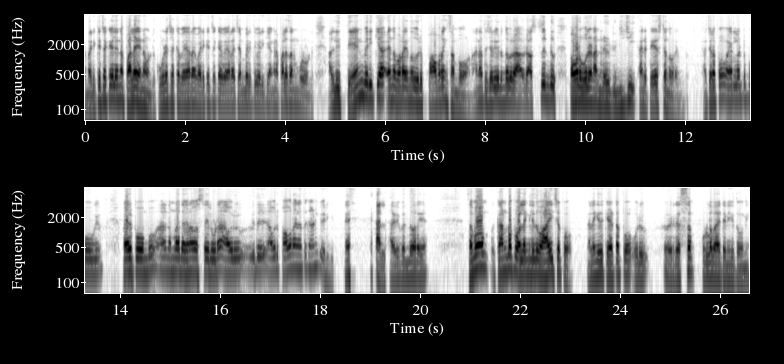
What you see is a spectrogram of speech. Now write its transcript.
വരിക്കച്ചക്കയിൽ തന്നെ പല ഇനമുണ്ട്. കൂഴച്ചക്ക വേറെ വരിക്കച്ചക്ക വേറെ ചെമ്പരുത്തി വരിക്ക അങ്ങനെ പല സംഭവങ്ങളും ഉണ്ട്. അതിൽ ഈ തേൻ വരിക്ക എന്ന് പറയുന്നത് ഒരു പവറിങ് സംഭവമാണ്. അതിനകത്ത് ചെറിയൊരു എന്താ പറയുക ഒരു അസിഡ് പവർ പോലെയാണ് അതിന്റെ ഒരു രുചി അതിന്റെ ടേസ്റ്റ് എന്ന് പറയുന്നത്. അത് ചിലപ്പോൾ വയറിലോട്ട് പോവുകയും വയറിൽ പോകുമ്പോൾ നമ്മുടെ ദഹനാവസ്ഥയിലൂടെ ആ ഒരു ഇത് ആ ഒരു പവർ അതിനകത്ത് കാണിക്കുമായിരിക്കും. അല്ല അവരിപ്പോൾ എന്താ പറയുക സംഭവം കണ്ടപ്പോൾ അല്ലെങ്കിൽ ഇത് വായിച്ചപ്പോൾ അല്ലെങ്കിൽ ഇത് കേട്ടപ്പോൾ ഒരു രസം ഉള്ളതായിട്ട് എനിക്ക് തോന്നി.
